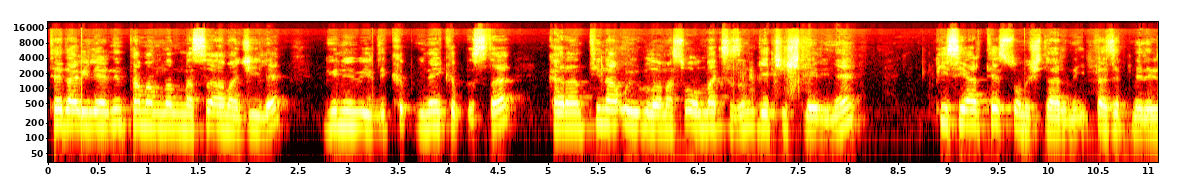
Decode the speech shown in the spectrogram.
tedavilerinin tamamlanması amacıyla Güneybirlik Kıp, Güney Kıbrıs'ta karantina uygulaması olmaksızın geçişlerine PCR test sonuçlarını iptal etmeleri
